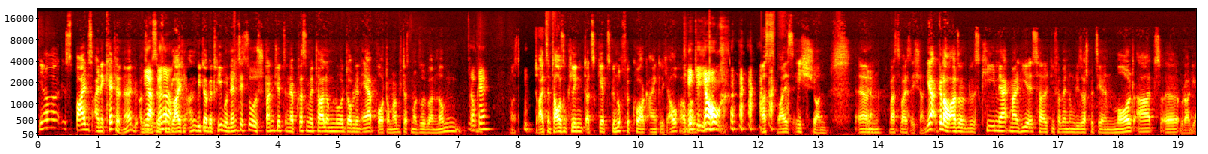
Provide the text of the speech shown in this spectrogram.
Ja, ist beides eine Kette, ne? Also Ja, ist genau. vom gleichen Anbieter betrieben und nennt sich so. Es stand jetzt in der Pressemitteilung nur Dublin Airport, darum habe ich das mal so übernommen. Okay, 13.000 klingt, als gäbe es genug für Cork eigentlich auch, aber denke ich auch. was weiß ich schon. Ähm, Was weiß ich schon. Ja, genau, also das Key-Merkmal hier ist halt die Verwendung dieser speziellen Malt-Art äh, oder die,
